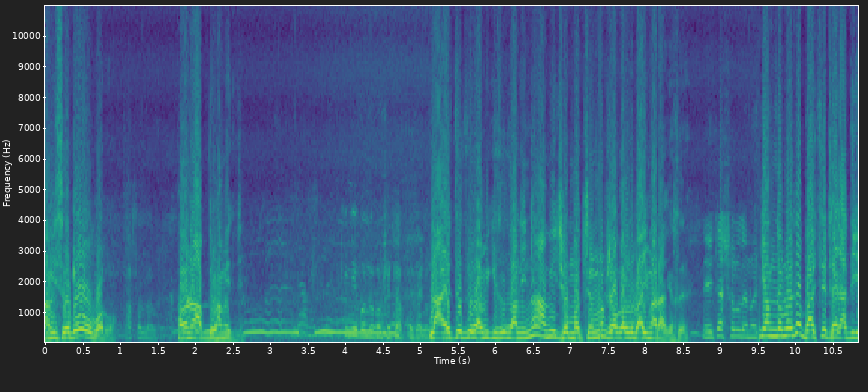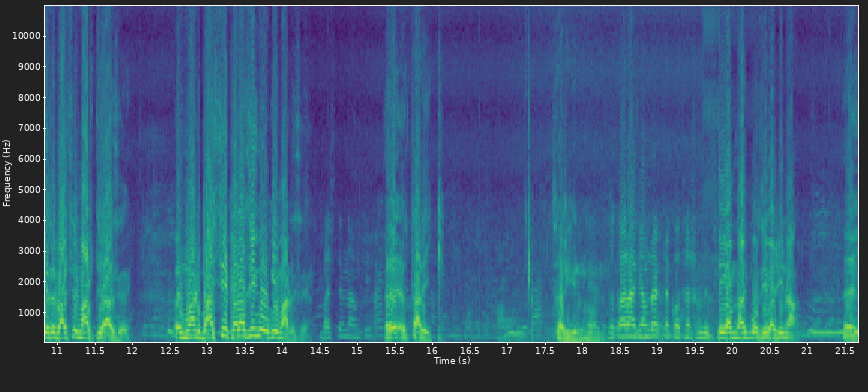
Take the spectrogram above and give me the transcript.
আমি ছোট ও বড়। আমার নাম আব্দুল হামিদ। কি নিয়ে গন্ডগোল সেটা আপনি জানেন? না এতে তো আমি কিছু জানি না আমি সম্বাদ শুনলাম সকালে ভাই মারা গেছে। শুনলেন বাইশে ঠেকা দিয়ে গেছে বাইশে মারতে আছে। মানে বাইশে খেলা থেকে ওকে মারেছে। নাম কি? তারিখ। তারিখের হ্যাঁ। তার আগে আমরা একটা কথা শুনেছি। বললাম আমি প্রতিবাসী না। এই।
